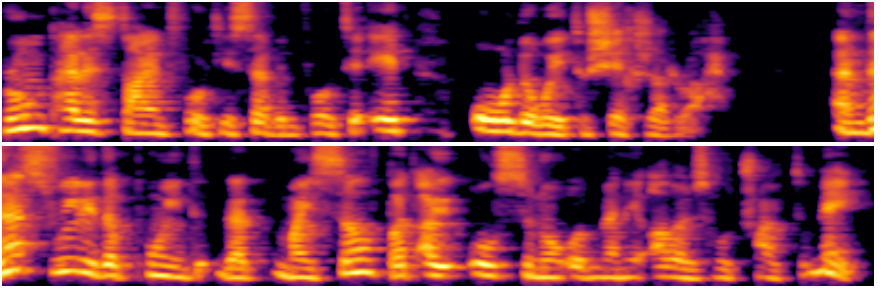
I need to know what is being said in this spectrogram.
from Palestine 47 48 all the way to Sheikh Jarrah. And that's really the point that myself, but I also know of many others who try to make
